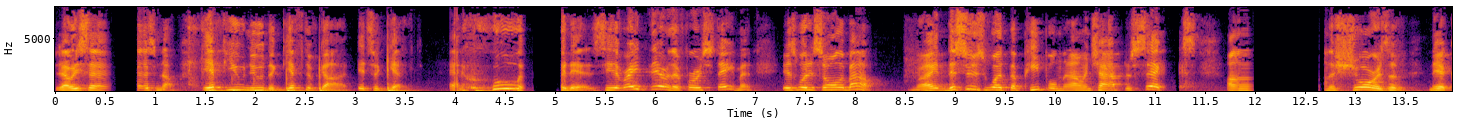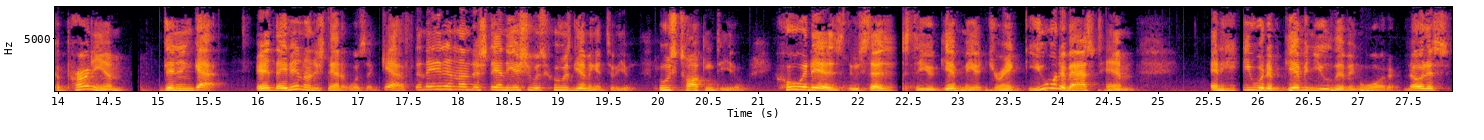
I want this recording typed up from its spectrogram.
is that what he says? No. If you knew the gift of God, it's a gift. And who it is, see, right there in the first statement is what it's all about, right? This is what the people now in chapter 6 on the shores of near Capernaum didn't get. They didn't understand it was a gift, and they didn't understand the issue was who's giving it to you, who's talking to you, who it is who says to you, Give me a drink. You would have asked him, and he would have given you living water. Notice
